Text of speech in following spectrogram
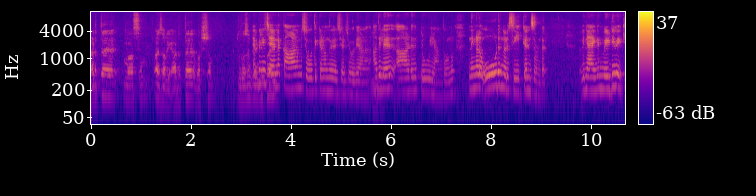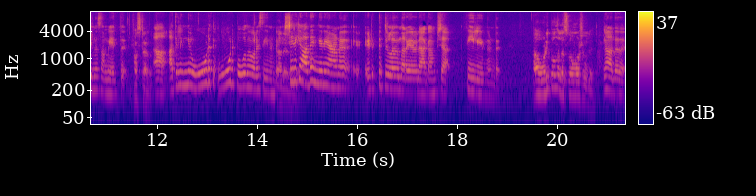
അടുത്ത മാസം സോറി അടുത്ത വർഷം തൗസൻഡ് എപ്പോഴും ചേട്ടനെ കാണുമ്പോൾ ചോദിക്കണമെന്ന് ചോദിച്ചൊരു ചോദ്യമാണ്. അതിൽ ആട് ടൂലാന്ന് തോന്നുന്നു. നിങ്ങൾ ഓടുന്ന ഒരു സീക്വൻസ് ഉണ്ട്. വിനായകൻ വെടിവെക്കുന്ന സമയത്ത്. ആ അതിലിങ്ങനെ ഓടി ഓടി പോകുന്ന കുറെ സീനുണ്ട് ശരിക്കും അതെങ്ങനെയാണ് എടുത്തിട്ടുള്ളതെന്ന് അറിയാൻ ഒരു ആകാംക്ഷ ഫീൽ ചെയ്യുന്നുണ്ട്. ആ ഓടിപ്പോന്നല്ലോ സ്ലോ മോഷനിൽ ആ അതെ അതെ.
